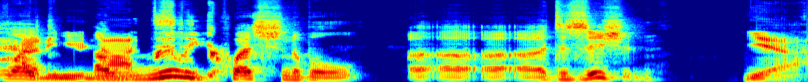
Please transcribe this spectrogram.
How like you a really questionable uh, uh, uh, decision yeah.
